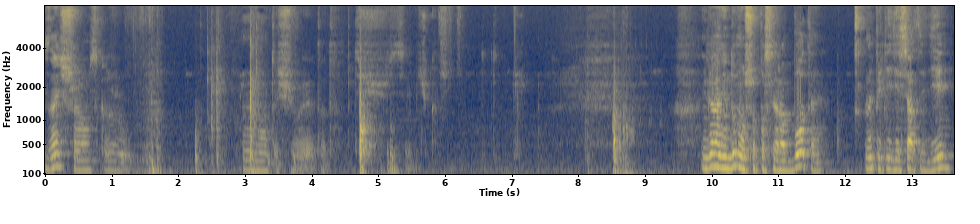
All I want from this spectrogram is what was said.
Знаете, что я вам скажу? Вот еще этот, семечко. Никогда не думал, что после работы на 50-й день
